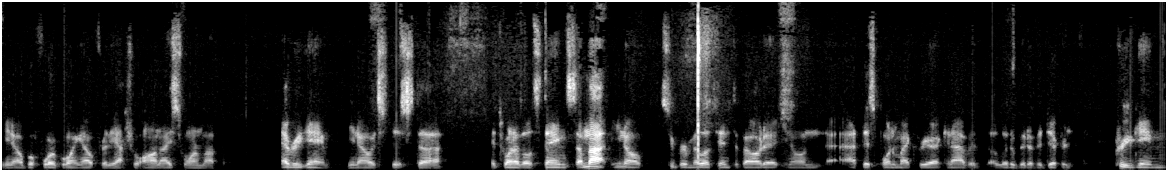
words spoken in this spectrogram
you know, before going out for the actual on ice warm up every game. You know, it's just uh, it's one of those things. I'm not you know super militant about it. You know, at this point in my career, I can have a, a little bit of a different pregame.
